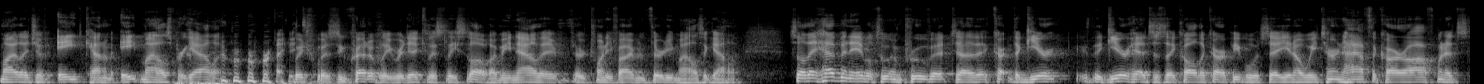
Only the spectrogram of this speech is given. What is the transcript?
mileage of eight, count them, eight miles per gallon, right. which was incredibly ridiculously slow. I mean, now they they're 25 and 30 miles a gallon. So they have been able to improve it. Uh, the, the, gear, the gearheads, as they call the car, people would say, you know, we turn half the car off when it's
